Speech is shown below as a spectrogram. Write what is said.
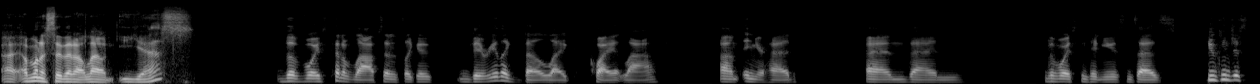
I, I'm gonna say that out loud. Yes. The voice kind of laughs, and it's like a very like bell like quiet laugh, um, in your head, and then the voice continues and says, "You can just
